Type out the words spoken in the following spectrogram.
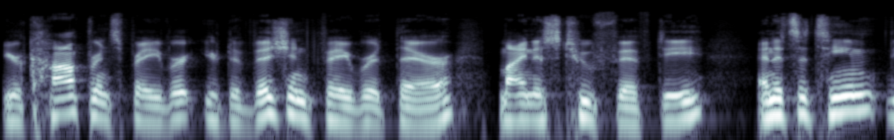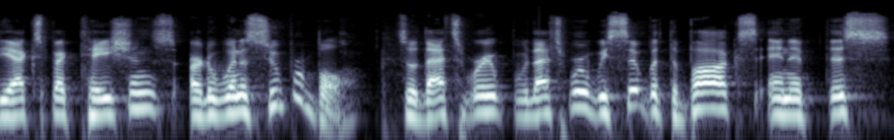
Your conference favorite, your division favorite there, minus 250. And it's a team, the expectations are to win a Super Bowl. So that's where that's where we sit with the Bucs. And if this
